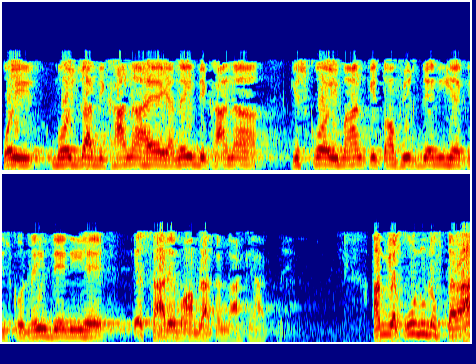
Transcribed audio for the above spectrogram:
कोई मोजा दिखाना है या नहीं दिखाना? किसको ईमान की तोफीक देनी है, किसको नहीं देनी है, ये सारे मामला अल्लाह के हाथ में है। हम यकून उफ्तरा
